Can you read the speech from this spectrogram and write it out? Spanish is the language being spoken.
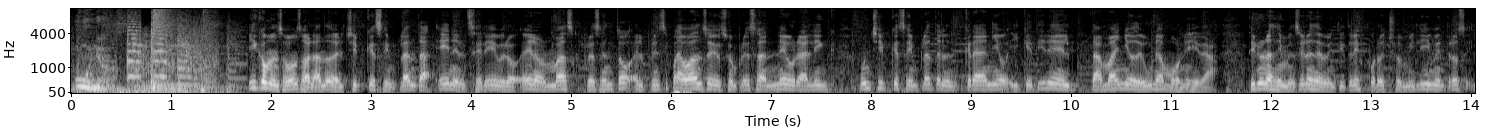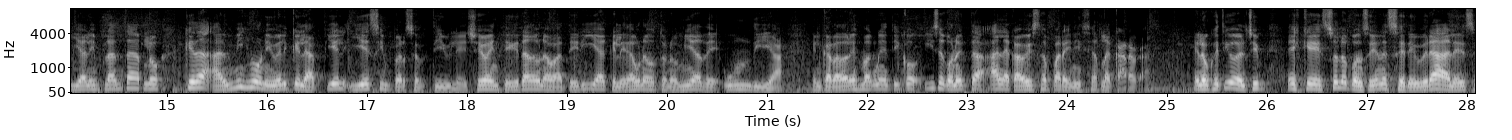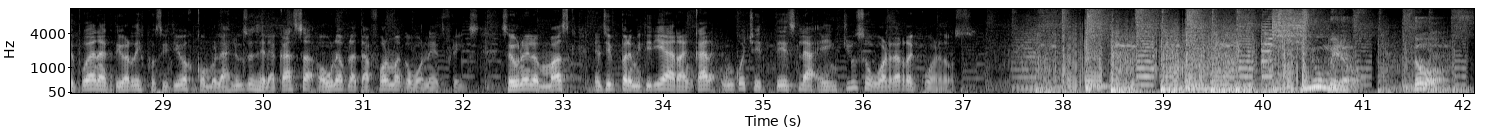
1. Y comenzamos hablando del chip que se implanta en el cerebro. Elon Musk presentó el principal avance de su empresa Neuralink, un chip que se implanta en el cráneo y que tiene el tamaño de una moneda. Tiene unas dimensiones de 23 por 8 milímetros y al implantarlo queda al mismo nivel que la piel y es imperceptible. Lleva integrada una batería que le da una autonomía de un día. El cargador es magnético y se conecta a la cabeza para iniciar la carga. El objetivo del chip es que solo con señales cerebrales se puedan activar dispositivos como las luces de la casa o una plataforma como Netflix. Según Elon Musk, el chip permitiría arrancar un coche Tesla e incluso guardar recuerdos. Número 2.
